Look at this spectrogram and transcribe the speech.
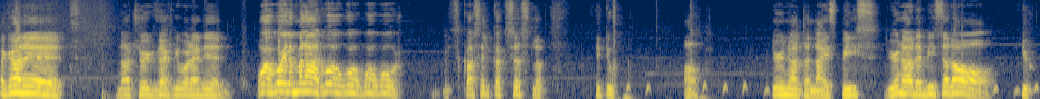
I got it! Not sure exactly what I did. Whoa, wait, a minute! Whoa, whoa, whoa, whoa! Là. C'est tout. Huh? You're not a nice beast. You're not a beast at all. Phew,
